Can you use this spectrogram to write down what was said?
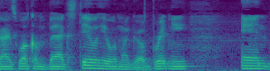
guys? Welcome back. Still here with my girl Brittany, and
